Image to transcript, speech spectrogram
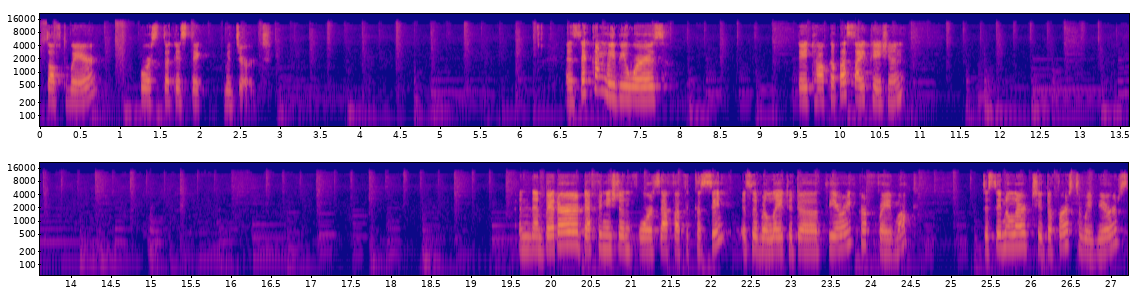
software for statistic result. And second reviewers, they talk about citation. And then better definition for self-efficacy is related to the theoretical framework similar to the first reviewers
